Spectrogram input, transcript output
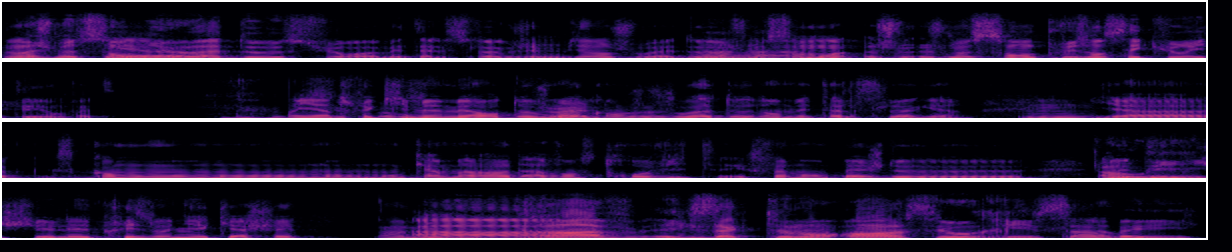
Moi, je me sens Et, mieux euh, à deux sur euh, Metal Slug. J'aime bien jouer à deux. Je me Ah. sens moins, je, je me sens plus en sécurité en fait. Il y a un truc qui me meurt de moi Joël. quand je joue à deux dans Metal Slug. Hmm. Il y a quand mon, mon, mon- mon camarade avance trop vite et que ça m'empêche de, de Ah oui. dénicher les prisonniers cachés. Ah, mais Ah. oui, grave, exactement. Oh, c'est horrible ça. Ah bah oui,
